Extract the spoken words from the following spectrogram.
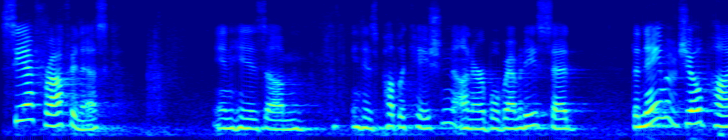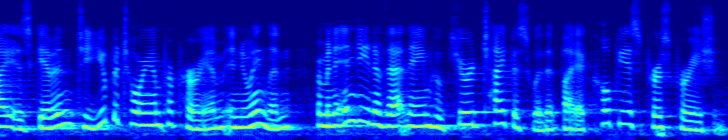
C.S. Rafinesque, in his, um, in his publication on herbal remedies, said, the name of Joe Pye is given to Eupatorium purpureum in New England from an Indian of that name who cured typhus with it by a copious perspiration.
